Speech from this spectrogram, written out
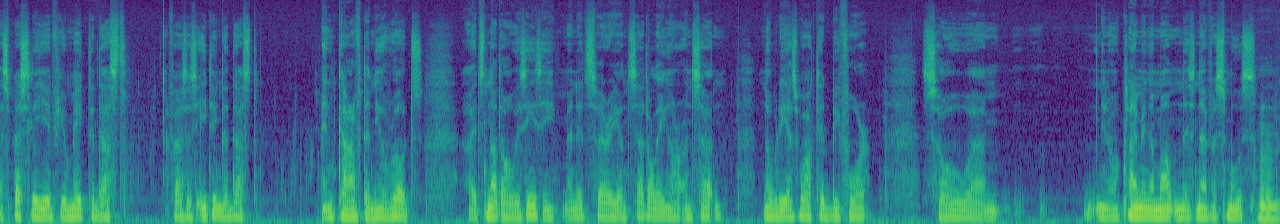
especially if you make the dust versus eating the dust and carve the new roads uh, it's not always easy and it's very unsettling or uncertain nobody has walked it before so um, you know climbing a mountain is never smooth Hmm.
